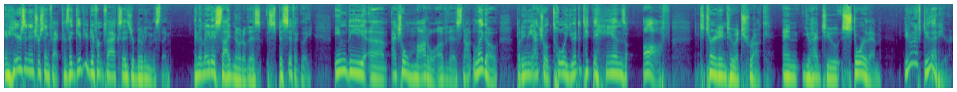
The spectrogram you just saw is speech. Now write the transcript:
And here's an interesting fact because they give you different facts as you're building this thing. And I made a side note of this specifically. In the um, actual model of this, not Lego, but in the actual toy, you had to take the hands off to turn it into a truck and you had to store them. You don't have to do that here.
